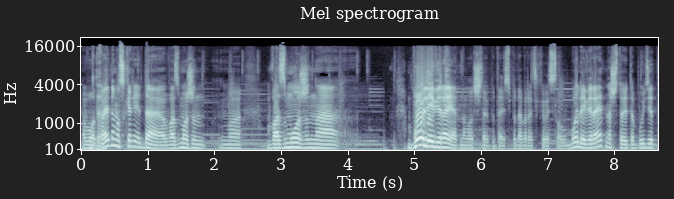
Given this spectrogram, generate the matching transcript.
Вот, поэтому, скорее, да, возможен, возможно, более вероятно, вот что я пытаюсь подобрать какое слово, более вероятно, что это будет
